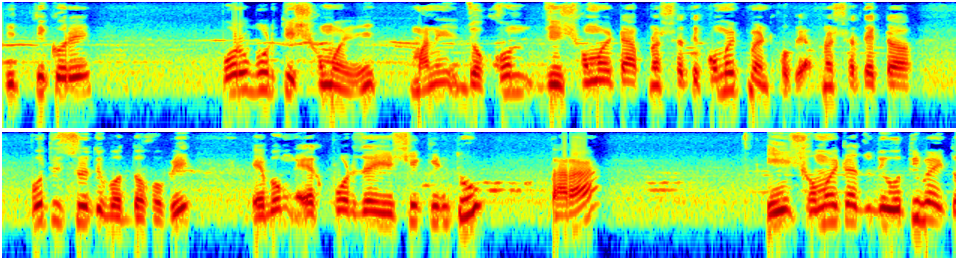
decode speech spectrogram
ভিত্তি করে পরবর্তী সময়ে মানে যখন যে সময়টা আপনার সাথে কমিটমেন্ট হবে, আপনার সাথে একটা প্রতিশ্রুতিবদ্ধ হবে এবং এক পর্যায়ে এসে কিন্তু তারা এই সময়টা যদি অতিবাহিত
